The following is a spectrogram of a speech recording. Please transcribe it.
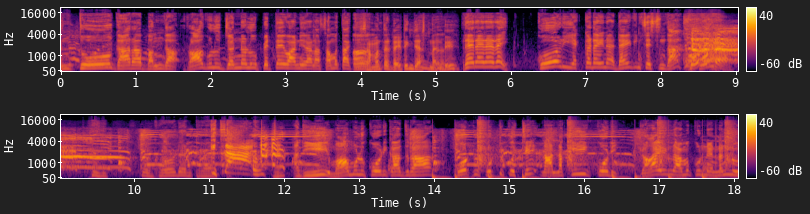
ఎంతో గారాబంగా రాగులు జొన్నలు పెట్టేవాణిరా నా సమతాకి. సమంత డైటింగ్ చేస్తుందండి రే రే రే రే కోడి ఎక్కడైనా డైటింగ్ చేస్తుందా? అది మామూలు కోడి కాదురా. కోట్లు కొట్టుకొచ్చే నా లక్కీ కోడి. గాయలు అమ్ముకున్న నన్ను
